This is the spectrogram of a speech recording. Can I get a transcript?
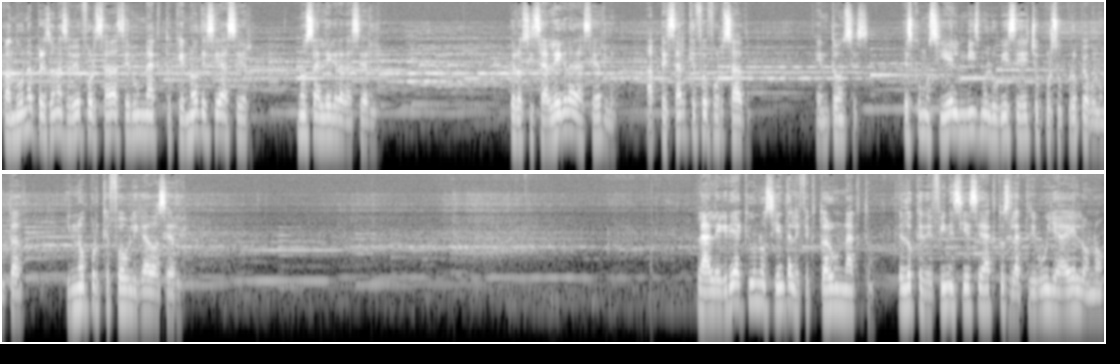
cuando una persona se ve forzada a hacer un acto que no desea hacer, no se alegra de hacerlo. Pero si se alegra de hacerlo, a pesar que fue forzado, entonces es como si él mismo lo hubiese hecho por su propia voluntad y no porque fue obligado a hacerlo. La alegría que uno siente al efectuar un acto es lo que define si ese acto se le atribuye a él o no.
